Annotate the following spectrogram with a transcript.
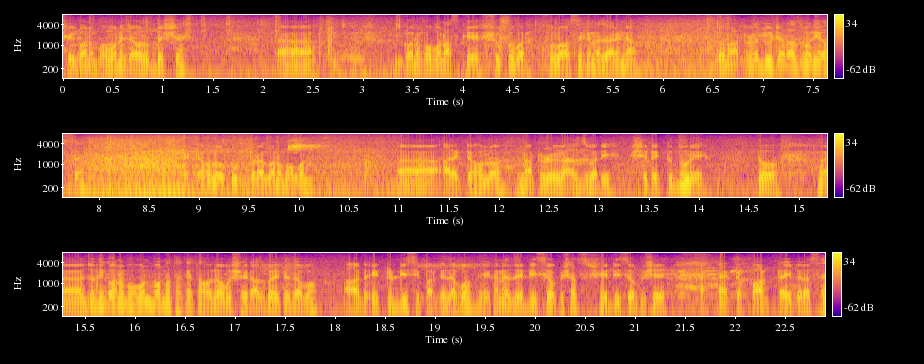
সেই গণভবনে যাওয়ার উদ্দেশ্যে গণভবন আজকে শুক্রবার, খোলা আছে কিনা জানি না। তো নাটোরের দুইটা রাজবাড়ি আছে, একটা হলো উত্তরা গণভবন আরেকটা হলো নাটোরের রাজবাড়ি, সেটা একটু দূরে। তো যদি গণভবন বন্ধ থাকে তাহলে অবশ্যই রাজবাড়িতে যাব। আর একটু ডিসি পার্কে যাব। এখানে যে ডিসি অফিস আছে সেই ডিসি অফিসে একটা পার্ক টাইপের আছে।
